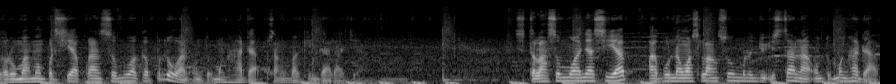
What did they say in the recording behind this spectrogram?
ke rumah mempersiapkan semua keperluan untuk menghadap sang Baginda Raja. Setelah semuanya siap, Abu Nawas langsung menuju istana untuk menghadap.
